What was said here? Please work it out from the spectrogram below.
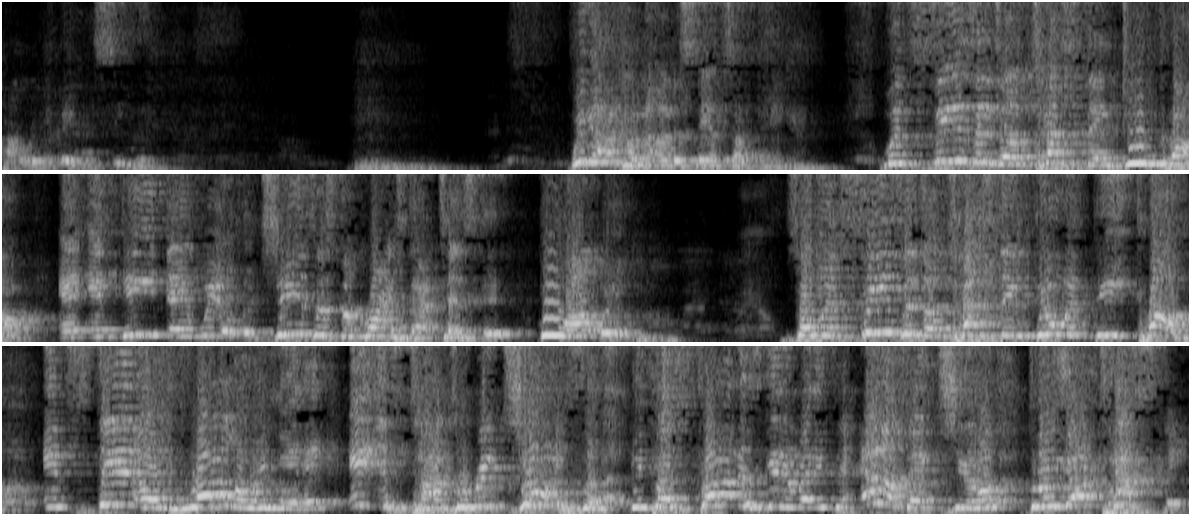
power, you may be seated. We got to come to understand something. When seasons of testing do come, and indeed they will, if Jesus the Christ got tested, who are we? So when seasons of testing do indeed come, instead of wallowing in it, it is time to rejoice because God is getting ready to elevate you through your testing.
